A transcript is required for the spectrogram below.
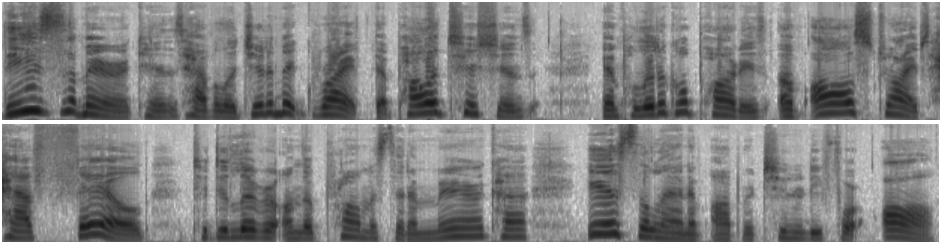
These Americans have a legitimate gripe that politicians and political parties of all stripes have failed to deliver on the promise that America is the land of opportunity for all,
